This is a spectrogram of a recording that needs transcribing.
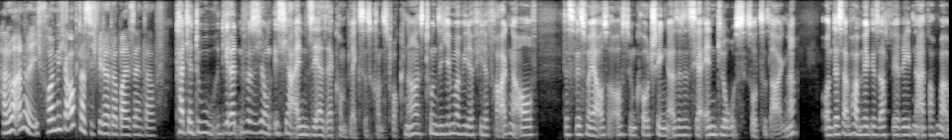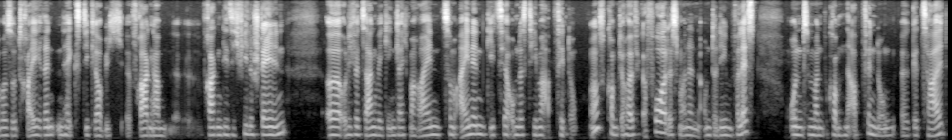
Hallo Anne, ich freue mich auch, dass ich wieder dabei sein darf. Katja, du, die Rentenversicherung ist ja ein sehr, sehr komplexes Konstrukt. Ne? Es tun sich immer wieder viele Fragen auf. Das wissen wir ja aus, aus dem Coaching. Also das ist ja endlos sozusagen. Ne? Und deshalb haben wir gesagt, wir reden einfach mal über so drei Rentenhacks, die, glaube ich, äh, Fragen haben, äh, Fragen, die sich viele stellen. Äh, und ich würde sagen, wir gehen gleich mal rein. Zum einen geht es ja um das Thema Abfindung. Es kommt ja häufiger vor, dass man ein Unternehmen verlässt und man bekommt eine Abfindung gezahlt.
